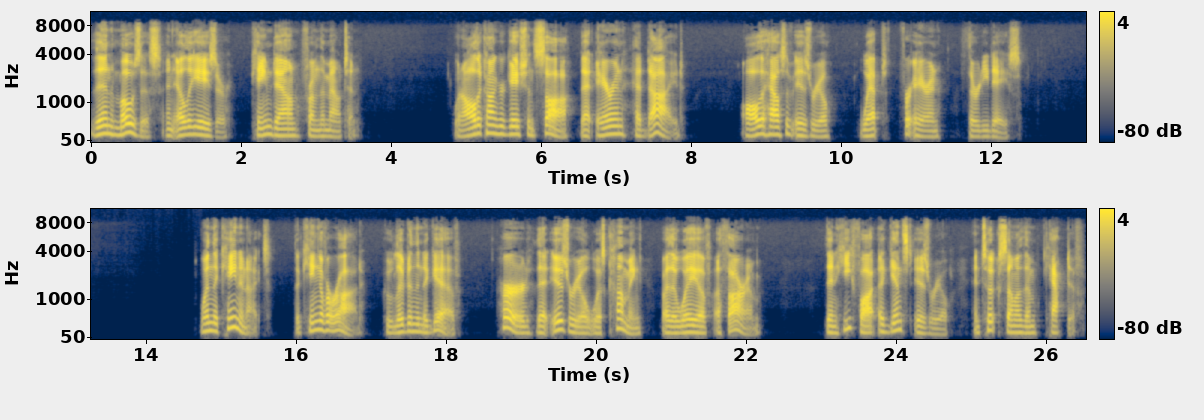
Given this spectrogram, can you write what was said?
Then Moses and Eleazar came down from the mountain. When all the congregation saw that Aaron had died, all the house of Israel wept for Aaron thirty days. When the Canaanites, the king of Arad, who lived in the Negev, heard that Israel was coming by the way of Atharim, then he fought against Israel and took some of them captive.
